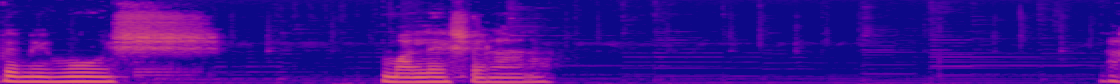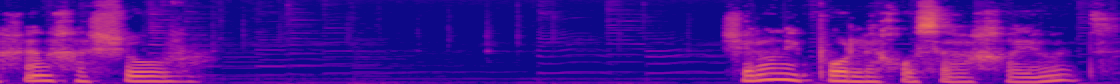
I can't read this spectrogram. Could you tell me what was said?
במימוש מלא שלנו. לכן חשוב שלא ניפול לחוסר אחריות,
